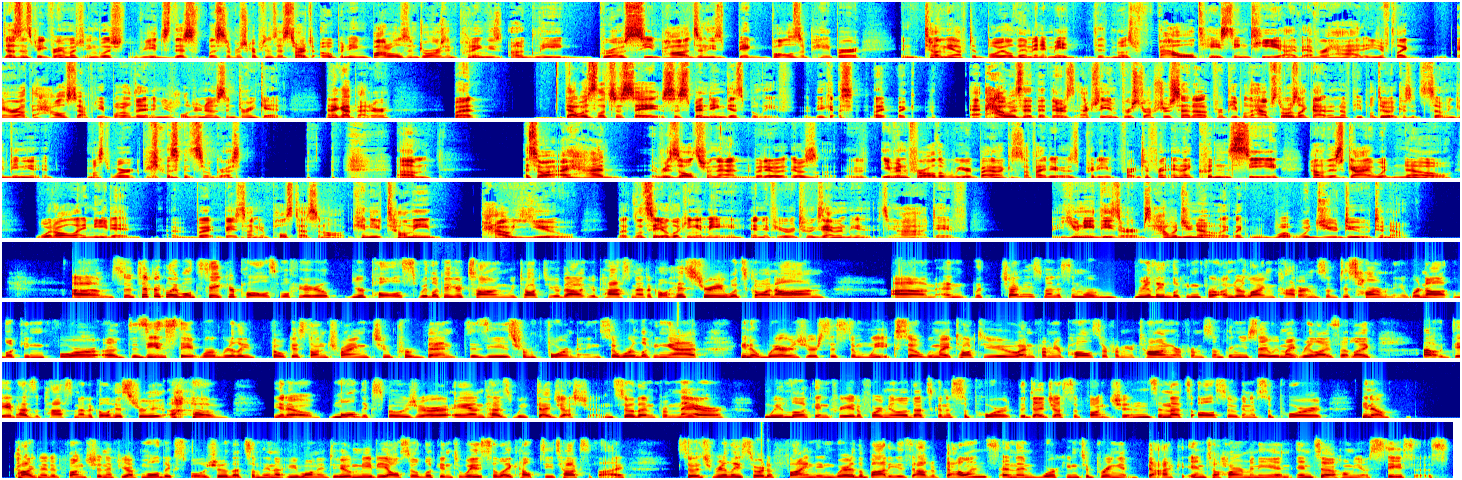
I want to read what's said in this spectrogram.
doesn't speak very much English, reads this list of prescriptions and starts opening bottles and drawers and putting these ugly, gross seed pods and these big balls of paper and telling me I have to boil them. And it made the most foul tasting tea I've ever had. And you have to like air out the house after you boiled it and you hold your nose and drink it. And I got better. But that was, let's just say, suspending disbelief because like, like, how is it that there's actually infrastructure set up for people to have stores like that and enough people do it because it's so inconvenient? It must work because it's so gross. um, so I had results from that, but it was, it was even for all the weird biohacking stuff I do, it was pretty far different. And I couldn't see how this guy would know what all I needed, uh, but based on your pulse tests and all. Can you tell me how you, let, us say you're looking at me, and if you were to examine me and say, ah, Dave, you need these herbs. How would you know? Like, like what would you do to know? Um, so typically we'll take your pulse, we'll feel your, your pulse, we look at your tongue, we talk to you about your past medical history, what's going on. Um, and with Chinese medicine, we're really looking for underlying patterns of disharmony. We're not looking for a disease state. We're really focused on trying to prevent disease from forming. So we're looking at, you know, where is your system weak? So we might talk to you, and from your pulse or from your tongue or from something you say, we might realize that, like, oh, Dave has a past medical history of, you know, mold exposure and has weak digestion. So then from there, we look and create a formula that's going to support the digestive functions and that's also going to support, you know, cognitive function if you have mold exposure. That's something that you want to do. Maybe also look into ways to like help detoxify. So it's really sort of finding where the body is out of balance and then working to bring it back into harmony and into homeostasis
